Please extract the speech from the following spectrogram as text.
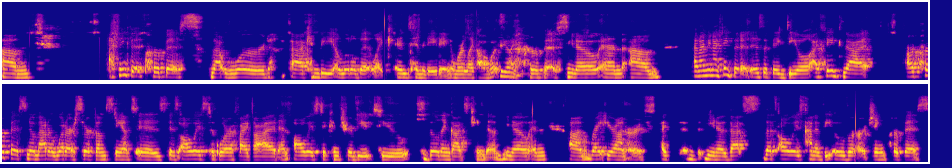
Um, I think that purpose, that word, uh, can be a little bit like intimidating and we're like, oh, what's yeah. my purpose? You know, and, um, and I mean, I think that it is a big deal. I think that our purpose, no matter what our circumstance is, is always to glorify God and always to contribute to building God's kingdom, you know, and, um, right here on earth. I, you know, that's, that's always kind of the overarching purpose.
